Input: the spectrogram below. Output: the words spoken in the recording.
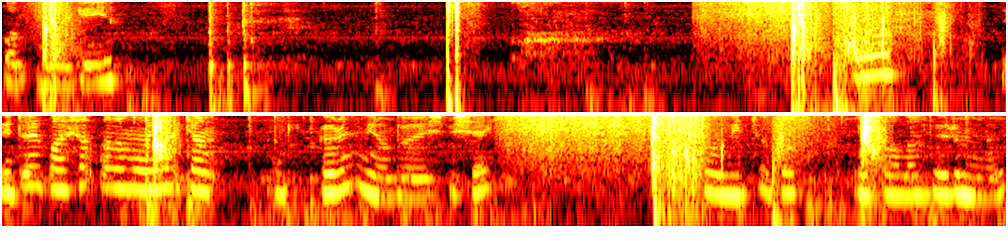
o bölgeyi. Of. Videoyu başlatmadan oynarken görünmüyor böyle hiçbir şey. Ama videoda inşallah görünmüyor.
